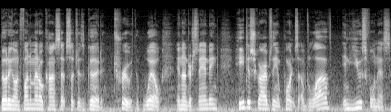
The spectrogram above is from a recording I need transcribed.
Building on fundamental concepts such as good, truth, will, and understanding, he describes the importance of love and usefulness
